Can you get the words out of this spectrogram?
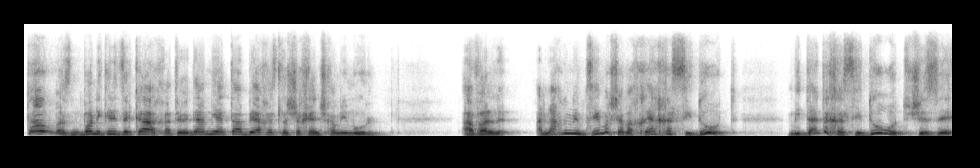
טוב, אז בוא נגיד את זה כך, אתה יודע מי אתה ביחס לשכן שלך ממול. אבל אנחנו נמצאים עכשיו אחרי החסידות. מידת החסידות, שזה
